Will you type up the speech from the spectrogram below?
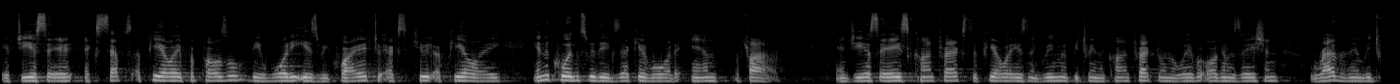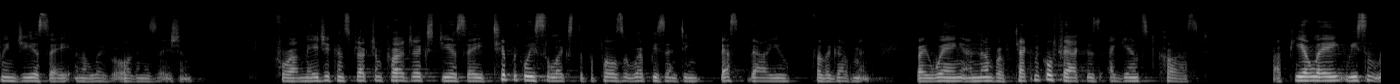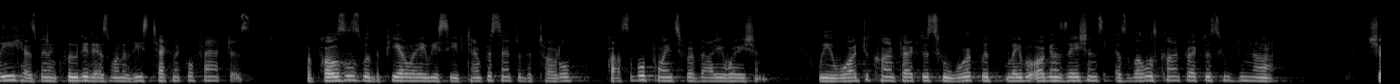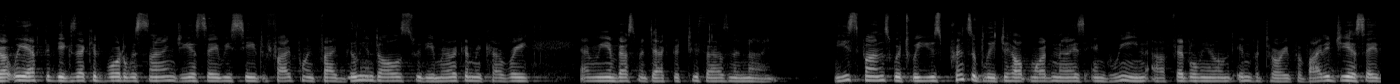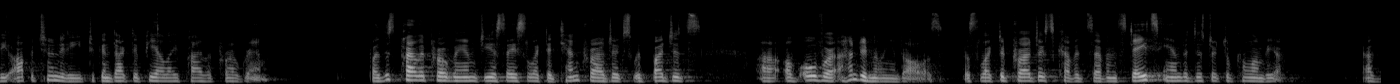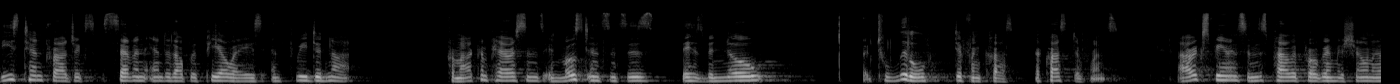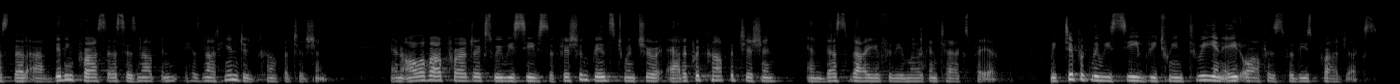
If GSA accepts a PLA proposal, the awardee is required to execute a PLA in accordance with the executive order and the FAR. In GSA's contracts, the PLA is an agreement between the contractor and the labor organization rather than between GSA and the labor organization. For our major construction projects, GSA typically selects the proposal representing best value for the government by weighing a number of technical factors against cost. PLA recently has been included as one of these technical factors. Proposals with the PLA receive 10 percent of the total possible points for evaluation. We award to contractors who work with labor organizations as well as contractors who do not. Shortly after the executive order was signed, GSA received $5.5 billion through the American Recovery and Reinvestment Act of 2009. These funds, which were used principally to help modernize and green our federally owned inventory, provided GSA the opportunity to conduct a PLA pilot program. For this pilot program, GSA selected 10 projects with budgets uh, of over $100 million. The selected projects covered seven states and the District of Columbia. Of these 10 projects, seven ended up with PLAs and three did not. From our comparisons, in most instances, there has been no to little different cost, a cost difference. Our experience in this pilot program has shown us that our bidding process has not been, has not hindered competition. In all of our projects, we receive sufficient bids to ensure adequate competition and best value for the American taxpayer. We typically received between three and eight offers for these projects.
